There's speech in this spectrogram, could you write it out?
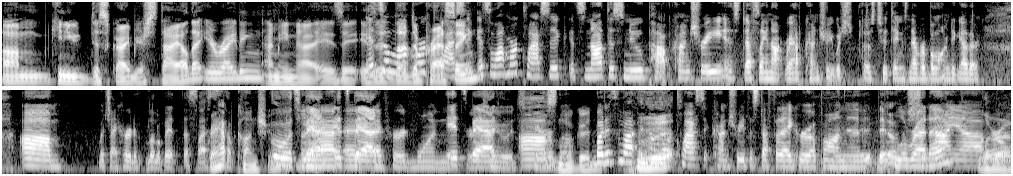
Um, can you describe your style that you're writing? I mean, uh, is it is it's it the depressing? It's a lot more classic. It's not this new pop country. and It's definitely not rap country, which those two things never belong together. Um, which I heard a little bit this last Rap couple- country? Oh, What's it's Yeah, bad. It's I- bad. I've heard one It's or bad. two. It's Um, terrible. no good. But it's a lot you know, more classic country, the stuff that I grew up on, the, the Loretta? Shania, Loretta.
